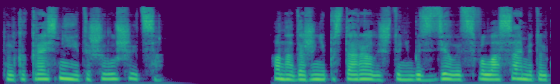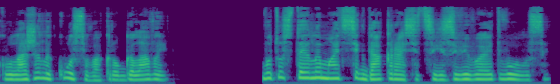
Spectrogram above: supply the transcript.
только краснеет и шелушится? Она даже не постаралась что-нибудь сделать с волосами, только уложила косу вокруг головы. Вот у Стеллы мать всегда красится и завивает волосы.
